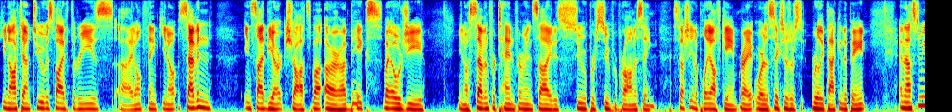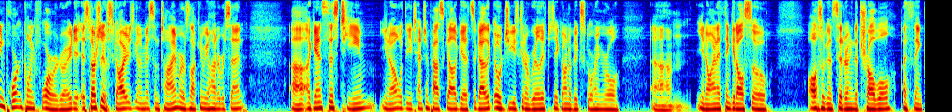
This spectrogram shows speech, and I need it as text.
he knocked down two of his five threes. Uh, I don't think, you know, seven inside the arc shots by, or uh, bakes by OG. You know, seven for 10 from inside is super, super promising, especially in a playoff game, right? Where the Sixers are really packing the paint. And that's to be important going forward, right? Especially if Scottie's going to miss some time or is not to be 100% uh, against this team, you know, with the attention Pascal gets, a guy like OG is to really have to take on a big scoring role. Um, you know, and I think it also, also considering the trouble I think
